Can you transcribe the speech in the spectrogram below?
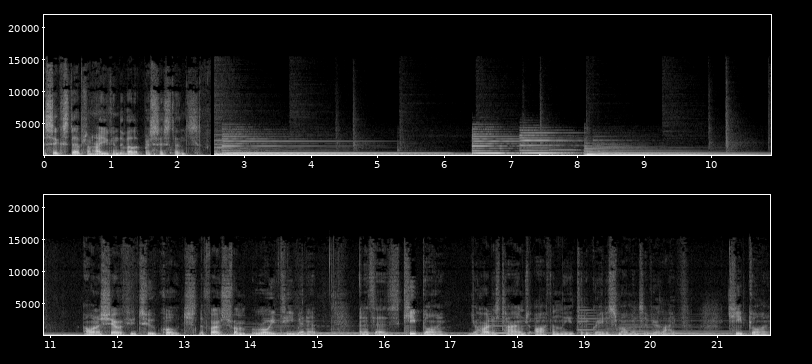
six steps on how you can develop persistence. I want to share with you two quotes. The first from Roy T. Bennett, and it says, Keep going. Your hardest times often lead to the greatest moments of your life. Keep going.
